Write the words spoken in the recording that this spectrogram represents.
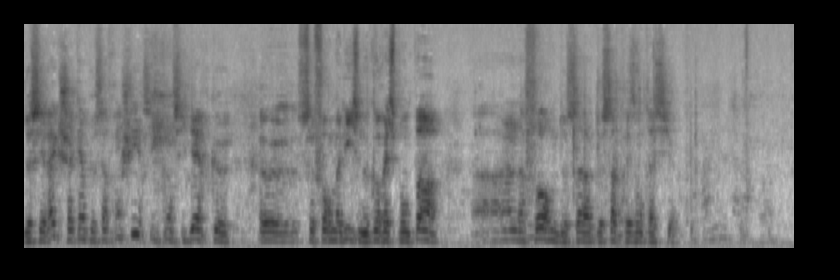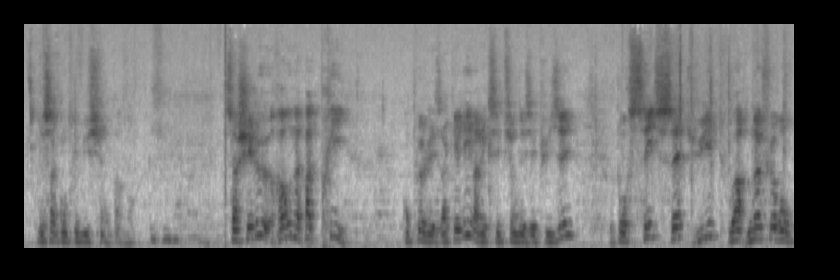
de ces règles, chacun peut s'affranchir s'il considère que euh, ce formalisme ne correspond pas à la forme de sa, présentation, de sa contribution, pardon. Sachez-le, Rao n'a pas de prix. On peut les acquérir, à l'exception des épuisés, pour 6, 7, 8, voire 9 euros.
